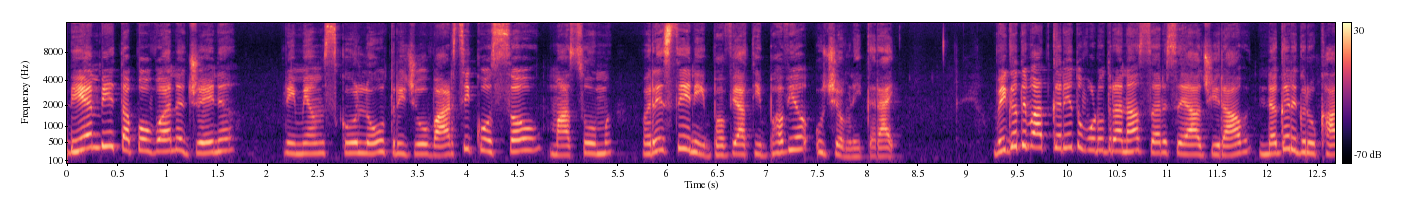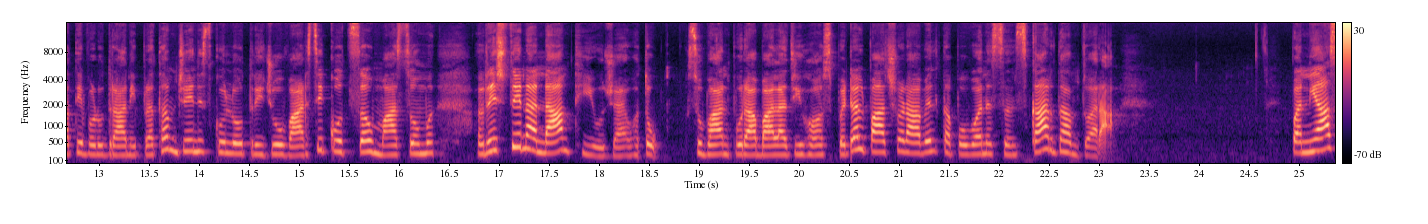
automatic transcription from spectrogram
ડીએમબી તપોવન જૈન પ્રીમિયમ સ્કૂલનો ત્રીજો વાર્ષિકોત્સવ માસૂમ વરેસેની ભવ્યાતિ ભવ્ય ઉજવણી કરાઈ. વિગતે વાત કરીએ તો વડોદરાના સર સયાજીરાવ નગરગૃહ ખાતે વડોદરાની પ્રથમ જૈન સ્કૂલનો ત્રીજો વાર્ષિકોત્સવ માસૂમ રિશ્તેના નામથી યોજાયો હતો. સુભાનપુરા બાલાજી હોસ્પિટલ પાછળ આવેલ તપોવન સંસ્કારધામ દ્વારા પન્યાસ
